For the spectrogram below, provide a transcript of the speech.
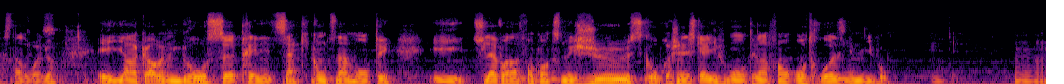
à cet endroit-là. Et il y a encore une grosse traînée de sang qui continue à monter. Et tu la vois, dans le fond, continuer jusqu'au prochain escalier pour monter, dans le fond, au troisième niveau. Ok. Hmm.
